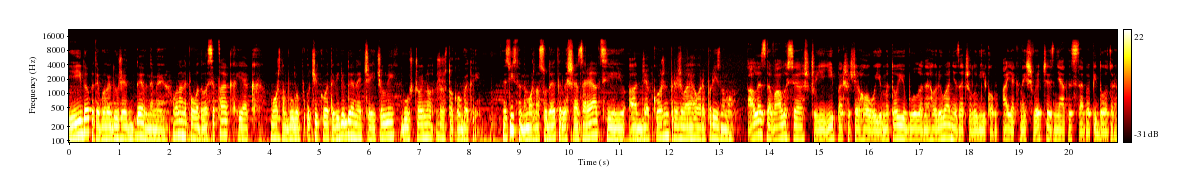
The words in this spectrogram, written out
Її допити були дуже дивними. Вона не поводилася так, як можна було б очікувати від людини, чий чоловік був щойно жорстоко вбитий. Звісно, не можна судити лише за реакцією, адже кожен переживає горе по-різному. Але здавалося, що її першочерговою метою було не горювання за чоловіком, а якнайшвидше зняти з себе підозри.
